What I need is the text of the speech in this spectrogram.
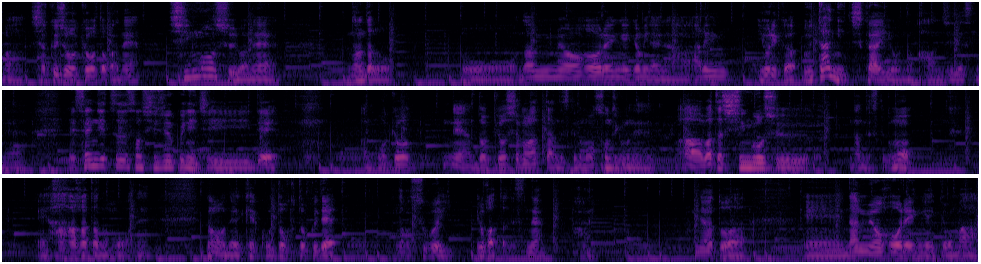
まあ釈上経とかね。真言宗はねなんだろう。南無法蓮華経みたいなあれよりか歌に近いような感じですね。で先日その四十九日であのお経ね読経してもらったんですけどもその時もねあ私真言宗なんですけども、え母方の方はねなので結構独特でなんかすごい良かったですねはいであとは、えー、南明法蓮華経、ま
